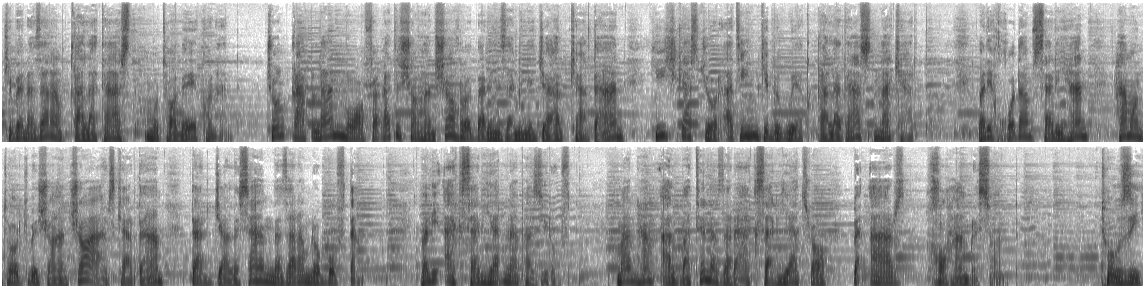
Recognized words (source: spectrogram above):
که به نظرم غلط است مطالعه کنند. چون قبلا موافقت شاهنشاه را در این زمینه جلب کرده اند هیچ کس جرأت این که بگوید غلط است نکرد. ولی خودم صریحا همانطور که به شاهنشاه عرض کردم در جلسه هم نظرم را گفتم. ولی اکثریت نپذیرفت. من هم البته نظر اکثریت را به عرض خواهم رساند. توضیح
